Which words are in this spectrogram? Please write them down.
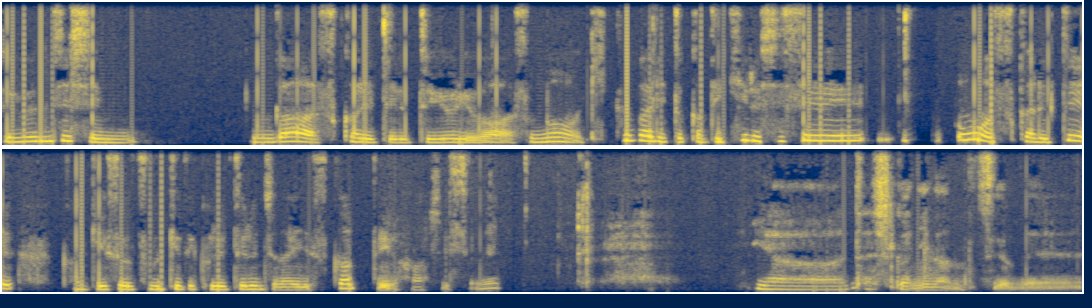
自分自身が好かれてるというよりは、その気配りとかできる姿勢を好かれて関係性を続けてくれてるんじゃないですかっていう話ですよね。いや、確かになんですよね。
